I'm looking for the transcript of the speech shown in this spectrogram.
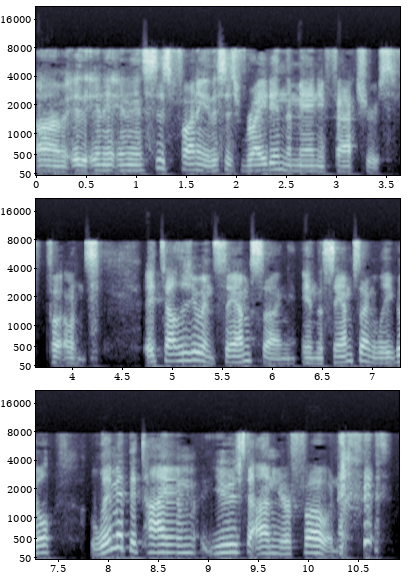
Um, and, and, this is funny. This is right in the manufacturer's phones. It tells you in Samsung, in the Samsung legal, limit the time used on your phone.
